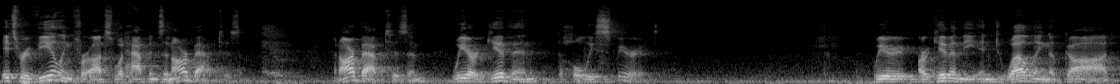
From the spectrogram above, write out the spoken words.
It's revealing for us what happens in our baptism. In our baptism, we are given the Holy Spirit. We are given the indwelling of God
